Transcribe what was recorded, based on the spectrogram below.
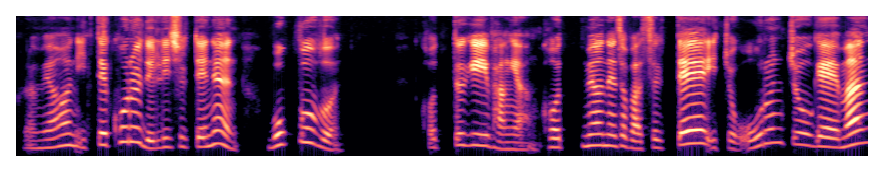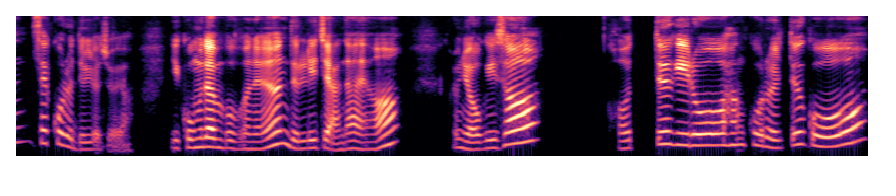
그러면 이때 코를 늘리실 때는 목 부분, 겉뜨기 방향, 겉면에서 봤을 때 이쪽 오른쪽에만 세 코를 늘려줘요. 이 고무단 부분은 늘리지 않아요. 그럼 여기서 겉뜨기로 한 코를 뜨고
